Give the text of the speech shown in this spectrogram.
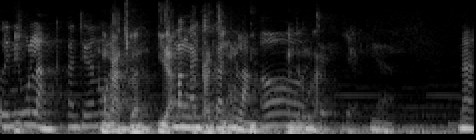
oh, ini ulang kekancingan ulang. mengajukan ya Mengajukan ulang. Oh, ulang. iya, iya. ya. Nah,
